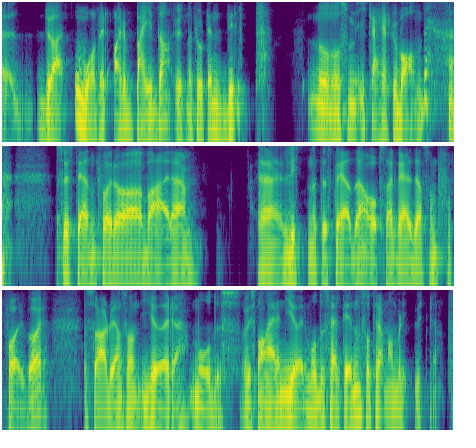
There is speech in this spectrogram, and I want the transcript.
eh, er overarbeida uten å få gjort en dritt. Noe, noe, som ikke er helt uvanlig. Så istedenfor å være eh, lyttende til stede og observere det som foregår, så er du i en sånn gjøre-modus. Og Hvis man er i en gjøre-modus hele tiden, så tror jeg man blir utbrent.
